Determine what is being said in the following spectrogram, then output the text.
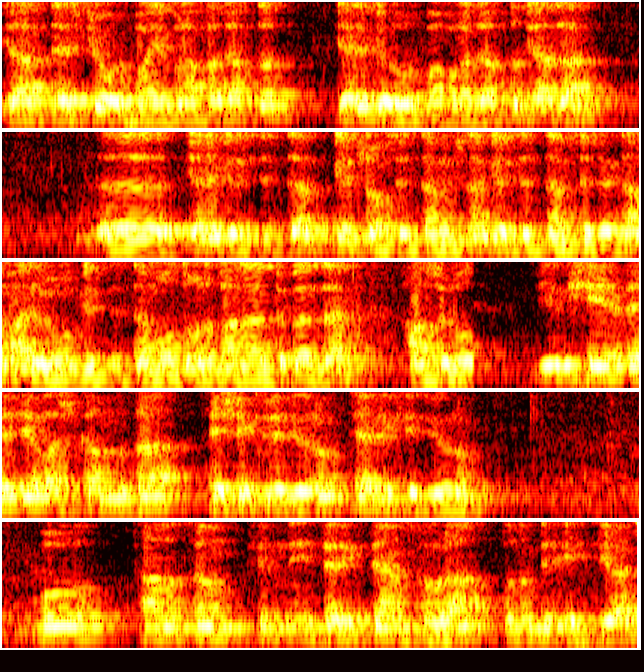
Ya eski Urfa'yı bırakacaktık, yeni bir Urfa olacaktık ya da e, yeni bir sistem, birçok sistemin içine bir sistem seçecekler ama en uygun bir sistem olduğunu kanaati bende hasıl oldu. Büyükşehir Belediye Başkanımıza teşekkür ediyorum, tebrik ediyorum. Bu tanıtım filmini izledikten sonra bunun bir ihtiyaç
